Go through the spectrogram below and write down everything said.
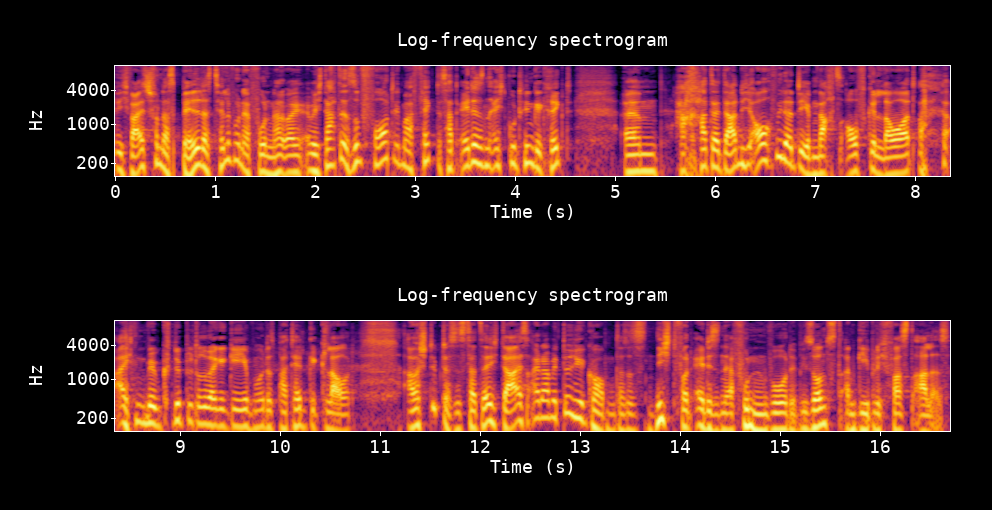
ich weiß schon, dass Bell das Telefon erfunden hat, aber ich dachte sofort im Affekt, das hat Edison echt gut hingekriegt. Ähm, ach, hat er da nicht auch wieder dem nachts aufgelauert, einen mit dem Knüppel drüber gegeben und das Patent geklaut? Aber stimmt, das ist tatsächlich, da ist einer mit durchgekommen, dass es nicht von Edison erfunden wurde, wie sonst angeblich fast alles.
